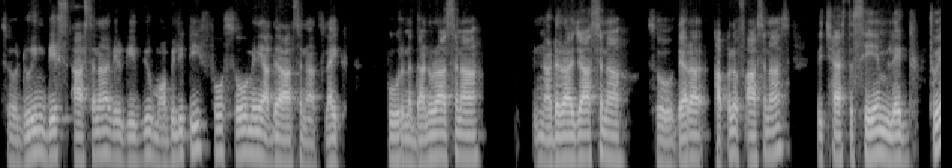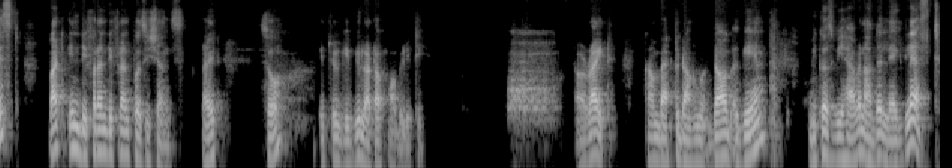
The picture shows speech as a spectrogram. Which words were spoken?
So doing this asana will give you mobility for so many other asanas like Purna Dhanurasana, Nadarajasana, so there are a couple of asanas which has the same leg twist, but in different, different positions, right? So it will give you a lot of mobility. All right, come back to downward dog again, because we have another leg left.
